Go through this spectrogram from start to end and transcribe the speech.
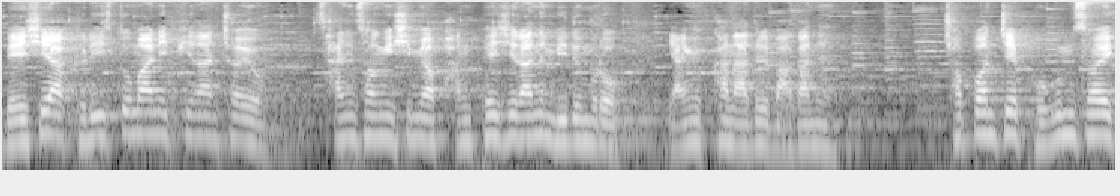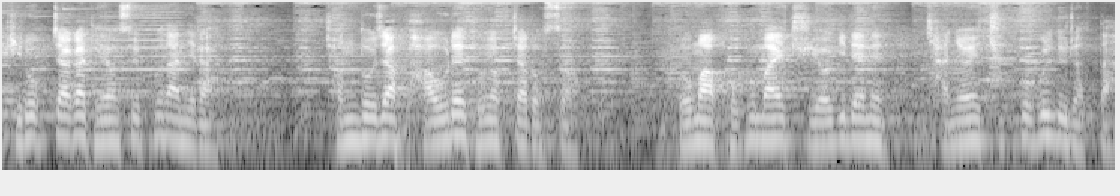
메시아 그리스도만이 피난처요 산성이시며 방패시라는 믿음으로 양육한 아들 마가는 첫 번째 복음서의 기록자가 되었을 뿐 아니라 전도자 바울의 동역자로서 로마 복음화의 주역이 되는 자녀의 축복을 누렸다.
